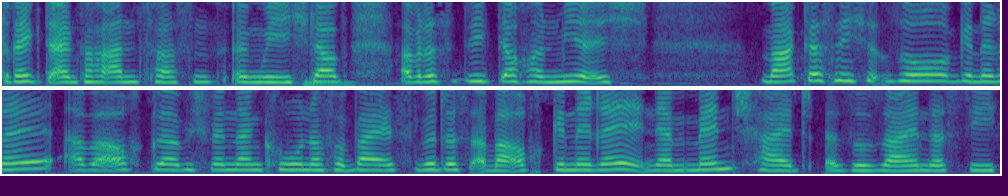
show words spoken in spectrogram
direkt einfach anfassen irgendwie. Ich glaube, aber das liegt auch an mir. Ich mag das nicht so generell, aber auch, glaube ich, wenn dann Corona vorbei ist, wird das aber auch generell in der Menschheit so sein, dass die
